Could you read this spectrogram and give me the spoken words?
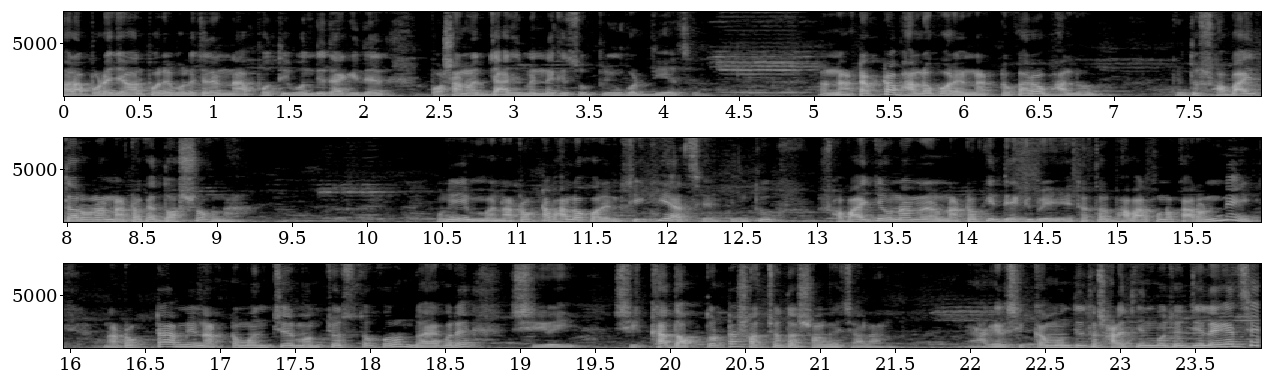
ধরা পড়ে যাওয়ার পরে বলেছিলেন, না, প্রতিবন্ধী দাগিদের বসানোর জাজমেন্ট নাকি সুপ্রিম কোর্ট দিয়েছে। নাটকটা ভালো করেন, নাট্যকারও ভালো, কিন্তু সবাই তো আর ওনার নাটকের দর্শক না। উনি নাটকটা ভালো করেন, ঠিকই আছে, কিন্তু সবাই যে ওনার নাটকই দেখবে, এটা তো ভাবার কোনো কারণ নেই। নাটকটা আপনি নাট্যমঞ্চে মঞ্চস্থ করুন, দয়া করে সি- ওই শিক্ষা দপ্তরটা স্বচ্ছতার সঙ্গে চালান। আগের শিক্ষামন্ত্রী তো সাড়ে তিন বছর জেলে গেছে,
